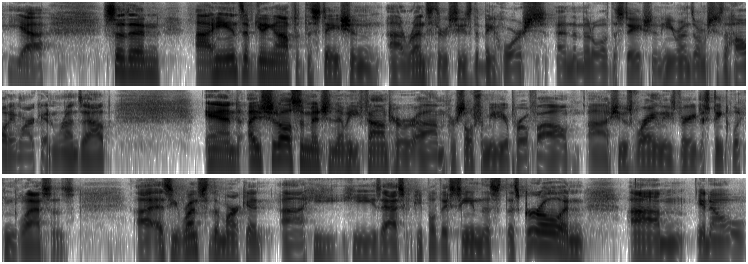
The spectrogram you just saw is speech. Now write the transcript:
yeah. So then uh, he ends up getting off at the station, uh, runs through, sees the big horse in the middle of the station. He runs over, sees the holiday market, and runs out. And I should also mention that when he found her um, her social media profile, uh, she was wearing these very distinct looking glasses. Uh, as he runs to the market, uh, he he's asking people if they've seen this this girl, and um, you know,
